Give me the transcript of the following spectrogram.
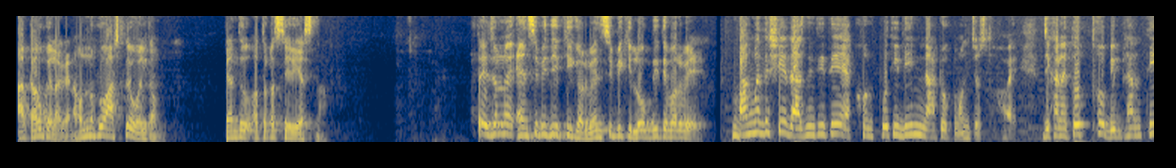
আর কাউকে লাগে না। অন্য কেউ আসলে ওয়েলকাম। কিন্তু অতটা সিরিয়াস না। এই জন্য এনসিপি দিয়ে কি করবে? এনসিপি কি লোক দিতে পারবে? বাংলাদেশের রাজনীতিতে এখন প্রতিদিন নাটক মঞ্চস্থ হয়, যেখানে তথ্য, বিভ্রান্তি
